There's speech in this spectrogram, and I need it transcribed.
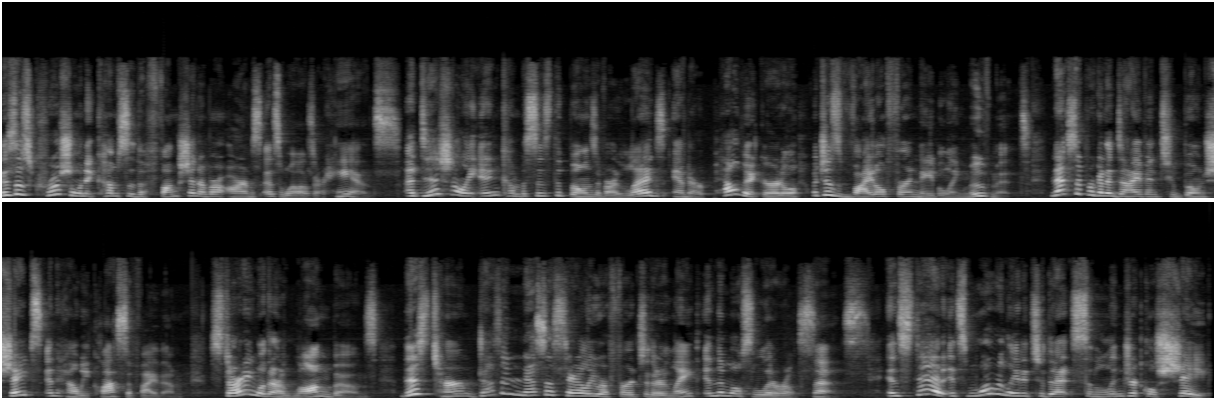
This is crucial when it comes to the function of our arms as well as our hands. Additionally, it encompasses the bones of our legs and our pelvic girdle, which is vital for enabling movement. Next up, we're going to dive into bone shapes and how we classify them. Starting with our long bones, this term doesn't necessarily refer to their length in the most literal sense. Instead, it's more related to that cylindrical shape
